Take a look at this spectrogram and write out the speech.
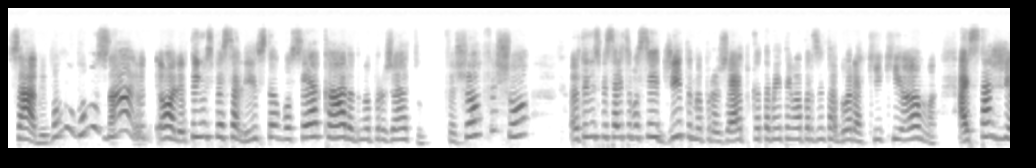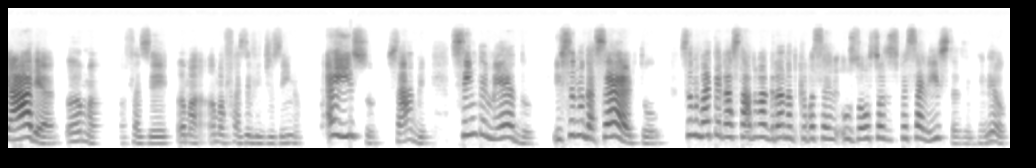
sabe? Vamos, vamos usar. Eu, olha, eu tenho um especialista, você é a cara do meu projeto. Fechou? Fechou. Eu tenho um especialista, você edita meu projeto, porque eu também tenho uma apresentadora aqui que ama. A estagiária ama fazer, ama, ama fazer videozinho. É isso, sabe? Sem ter medo. E se não der certo, você não vai ter gastado uma grana porque você usou os seus especialistas, entendeu?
